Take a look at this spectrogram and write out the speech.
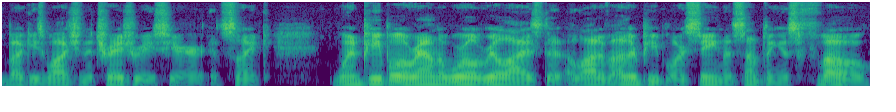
Bucky's watching the treasuries here. It's like when people around the world realize that a lot of other people are seeing that something is faux,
